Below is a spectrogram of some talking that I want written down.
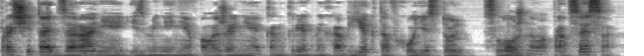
просчитать заранее изменение положения конкретных объектов в ходе столь сложного процесса,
